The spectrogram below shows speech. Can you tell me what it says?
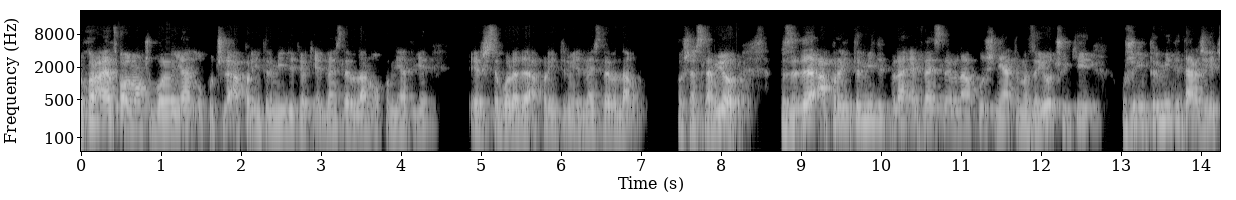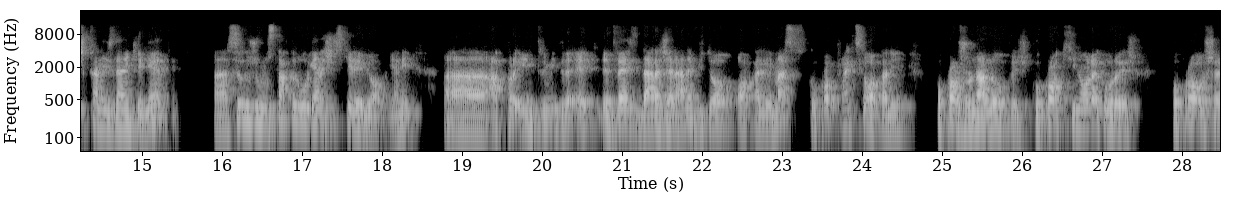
Yuqori ielts olmoqchi bo'lgan o'quvchilar upper intermediate yoki advanced levellarni o'qib niyatiga erishsa bo'ladi. Upper intermediate advanced leveldan qo'shasizlarmi? Yo'q. Bizda upper intermediate bilan advanced leveldan qo'shish niyatimiz yo'q. Chunki уже intermediate darajaga chiqqaningizdan keyin e, siz уже mustaqil o'rganishingiz kerak yo'q. Ya'ni e, upper intermediate va advanced darajalarni video orqali emas ko'proq praktika orqali ko'proq jurnallar o'qish ko'proq kinolar ko'rish ko'proq o'sha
